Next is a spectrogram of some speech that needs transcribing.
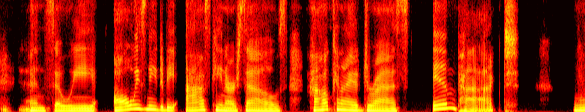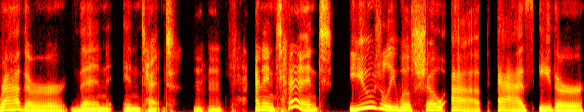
Mhm. And so we always need to be asking ourselves, how can I address impact rather than intent? hmm And intent usually will show up as either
